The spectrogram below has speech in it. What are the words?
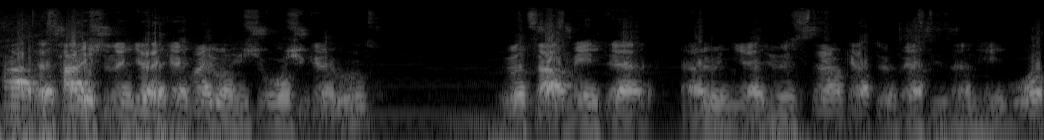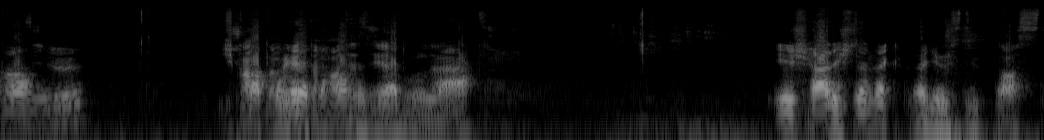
Hát ez hál' Istennek gyerekek nagyon is jól sikerült. 500 méter előnyel győztem, 2 perc 14 volt az idő, és kaptam érte 6000 dollárt. És hál' Istennek legyőztük azt.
